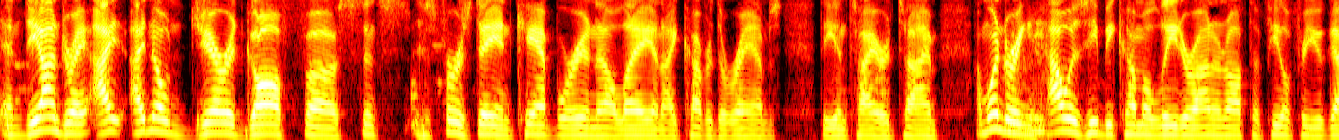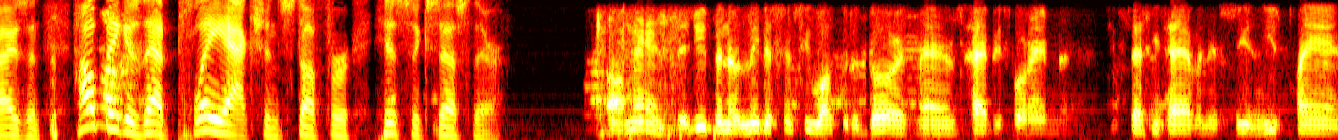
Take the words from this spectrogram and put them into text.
And D'Andre, I, I know Jared Goff uh, since his first day in camp. We're in LA, and I covered the Rams the entire time. I'm wondering mm-hmm. how has he become a leader on and off the field for you guys, and how big is that play action stuff for his success there? Oh man, he's been a leader since he walked through the doors. Man, I'm happy for him. The success he's having this season. He's playing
